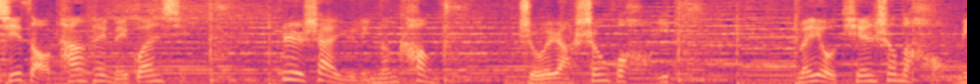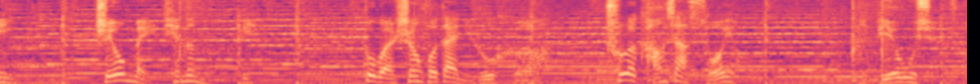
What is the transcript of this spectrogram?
起早贪黑没关系日晒雨淋能抗住只为让生活好一点。没有天生的好命只有每天的努力。不管生活待你如何除了扛下所有你别无选择。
